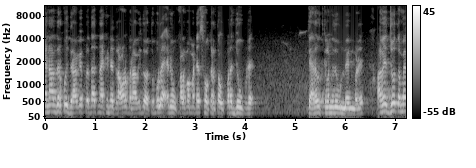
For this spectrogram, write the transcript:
એના અંદર કોઈ દ્રાવ્ય પદાર્થ નાખીને દ્રાવણ બનાવી દો, તો બોલો એને ઉકાળવા માટે સો કરતા ઉપર જ જવું પડે. ત્યારે ઉત્કલમ ઉન્નયન મળે. હવે જો તમે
